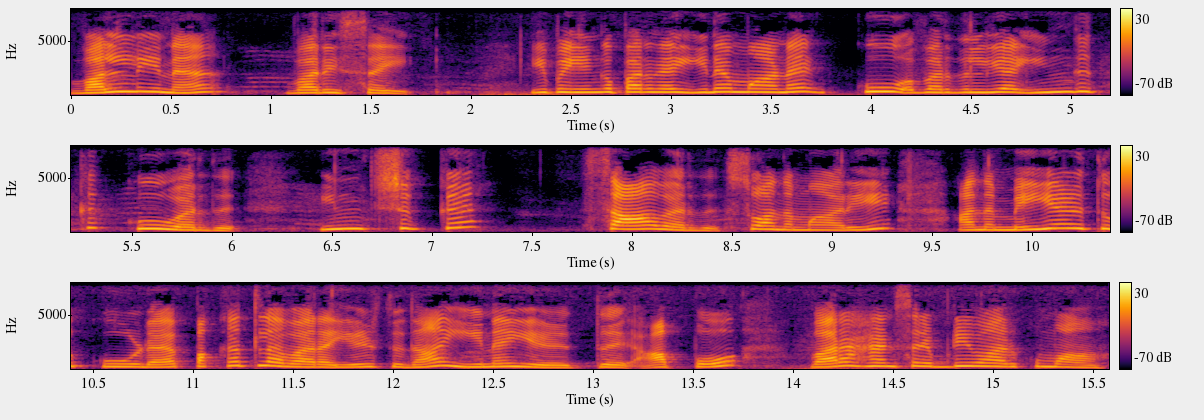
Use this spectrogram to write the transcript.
வல்லின வரிசை. இப்போ இங்கே பாருங்கள் இனமான கூ வருது இல்லையா? இங்குக்கு கூ வருது. இன்ச்சுக்கு சா வருது. ஸோ அந்த மாதிரி அந்த மெய்யெழுத்து கூட பக்கத்தில் வர எழுத்து தான் இணை எழுத்து. அப்போது வர ஆன்சர் எப்படிவா இருக்குமா?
